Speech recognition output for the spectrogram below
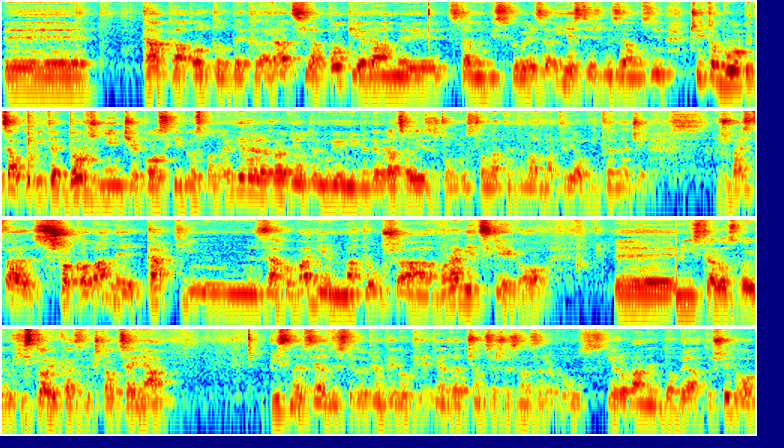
yy, taka oto deklaracja, popieramy stanowisko USA i jesteśmy za mocnymi. Czyli to byłoby całkowite dorżnięcie polskiej gospodarki. Ja wielokrotnie o tym mówiłem, nie będę wracał, jest zresztą mnóstwo na ten temat materiałów w internecie. Proszę Państwa, zszokowany takim zachowaniem Mateusza Morawieckiego, yy, ministra rozwoju, historyka z wykształcenia, pismem z dnia 25 kwietnia 2016 roku skierowanym do Beaty Szydło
